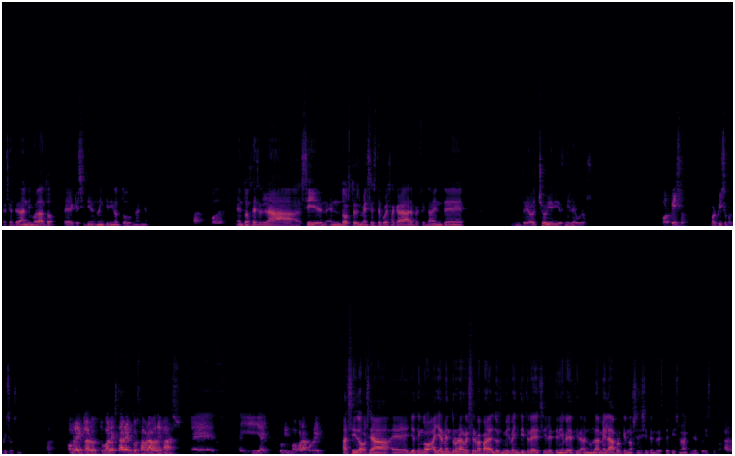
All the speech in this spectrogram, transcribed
o sea, te da el mismo dato eh, que si tienes un inquilino todo un año. Vale, joder. Entonces, la, sí, en, en dos, tres meses te puedes sacar perfectamente entre 8 y 10 mil euros. Por piso. Por piso, por piso, sí. Vale. Hombre, claro, tú al estar en Costa Brava además, eh, ahí hay turismo para aburrir. Ha sido, o sea, eh, yo tengo, ayer me entró una reserva para el 2023 y le he tenido que decir, anúlamela porque no sé si tendré este piso en alquiler turístico. Claro.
